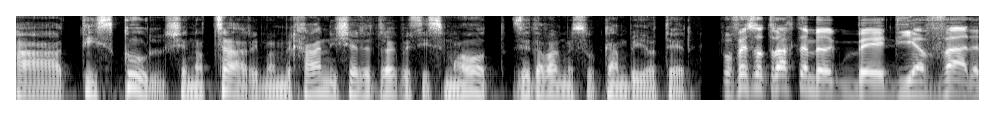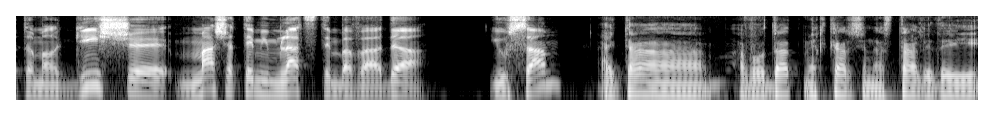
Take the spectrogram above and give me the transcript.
התסכול שנוצר, אם המחאה נשארת רק בסיסמאות, זה דבר מסוכן ביותר. פרופסור טרכטנברג, בדיעבד, אתה מרגיש שמה שאתם המלצתם בוועדה יושם? הייתה עבודת מחקר שנעשתה על ידי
